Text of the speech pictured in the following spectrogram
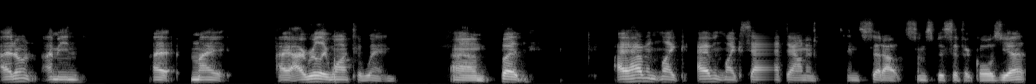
I don't. I mean, I my I, I really want to win, um, but I haven't like I haven't like sat down and, and set out some specific goals yet.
